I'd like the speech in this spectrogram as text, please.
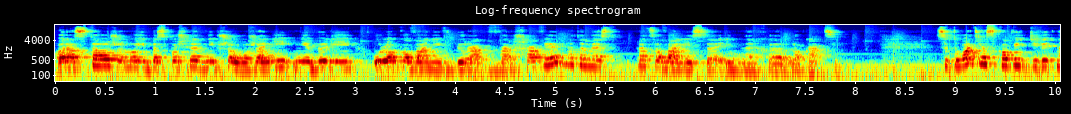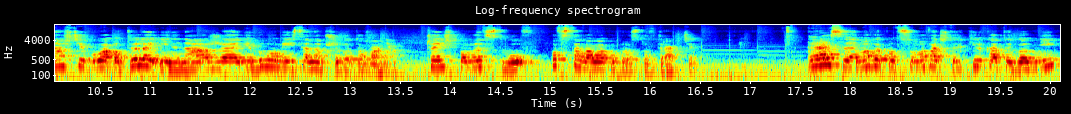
oraz to, że moi bezpośredni przełożeni nie byli ulokowani w biurach w Warszawie, natomiast pracowali z innych lokacji. Sytuacja z COVID-19 była o tyle inna, że nie było miejsca na przygotowania. Część pomysłów powstawała po prostu w trakcie. Teraz e, mogę podsumować tych kilka tygodni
